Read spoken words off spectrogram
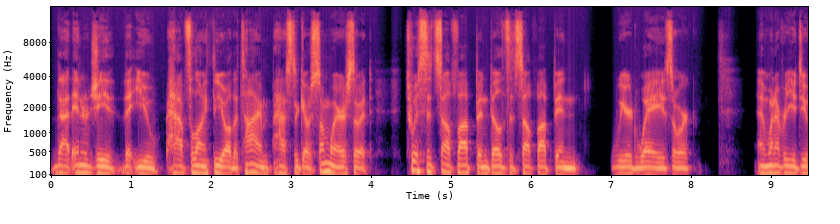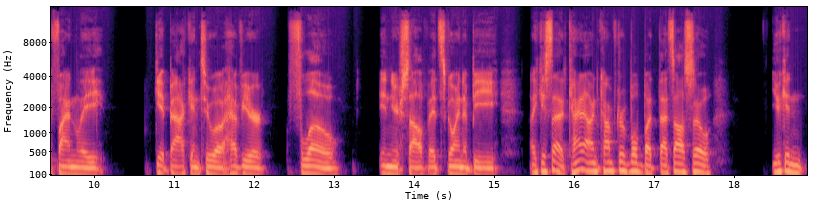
that energy that you have flowing through you all the time has to go somewhere. So it twists itself up and builds itself up in weird ways. Or, and whenever you do finally get back into a heavier flow in yourself, it's going to be, like you said, kind of uncomfortable, but that's also, you can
